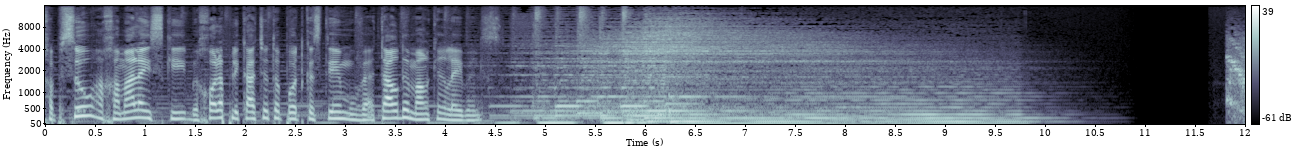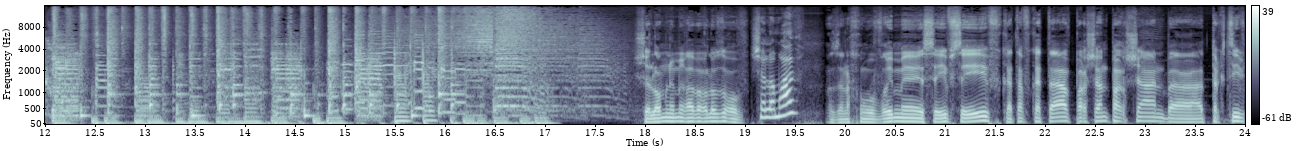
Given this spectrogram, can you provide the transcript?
חפשו החמ"ל העסקי בכל אפליקציות הפודקאסטים ובאתר TheMarker Labels. שלום למירב ארלוזורוב. שלום רב. אז אנחנו עוברים אה, סעיף סעיף, כתב כתב, פרשן פרשן, בתקציב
